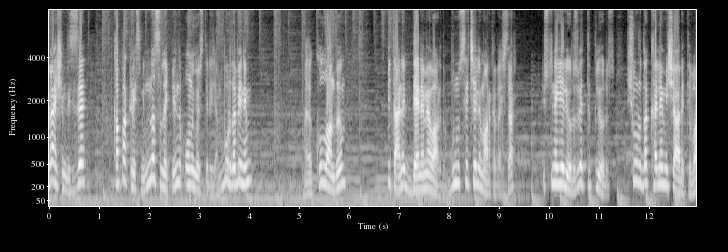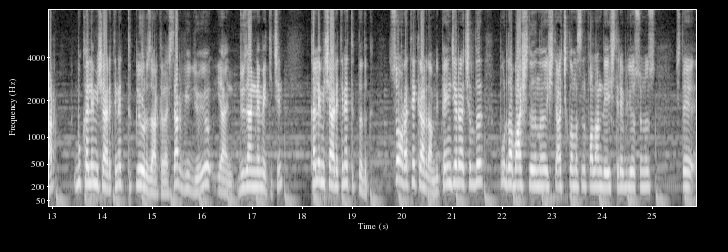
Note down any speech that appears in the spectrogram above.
ben şimdi size kapak resmi nasıl eklenir onu göstereceğim. Burada benim e, kullandığım bir tane deneme vardı. Bunu seçelim arkadaşlar. Üstüne geliyoruz ve tıklıyoruz. Şurada kalem işareti var. Bu kalem işaretine tıklıyoruz arkadaşlar. Videoyu yani düzenlemek için. Kalem işaretine tıkladık. Sonra tekrardan bir pencere açıldı. Burada başlığını işte açıklamasını falan değiştirebiliyorsunuz. İşte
